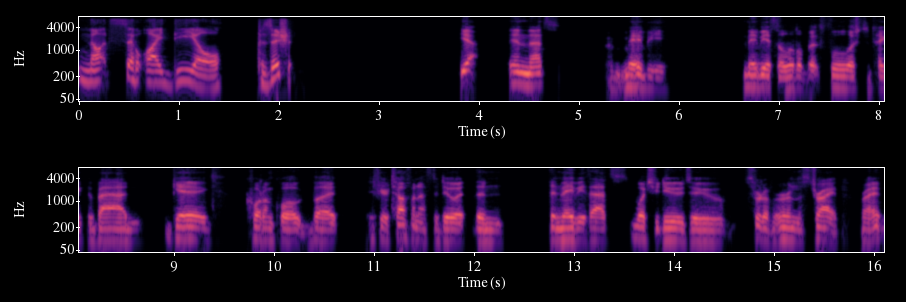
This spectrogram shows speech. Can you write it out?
not so ideal position Yeah, and that's uh, maybe maybe it's a little bit foolish to take the bad gig, quote unquote, but if you're tough enough to do it, then then maybe that's what you do to sort of earn the stripe, right?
